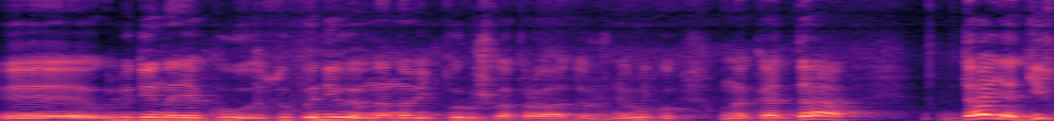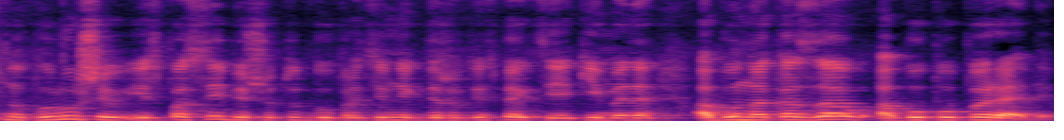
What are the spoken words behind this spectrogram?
е, людина, яку зупинили, вона навіть порушила права дорожнього руху. Вона каже, да, да, я дійсно порушив, і спасибі, що тут був працівник Державної інспекції, який мене або наказав, або попередив.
